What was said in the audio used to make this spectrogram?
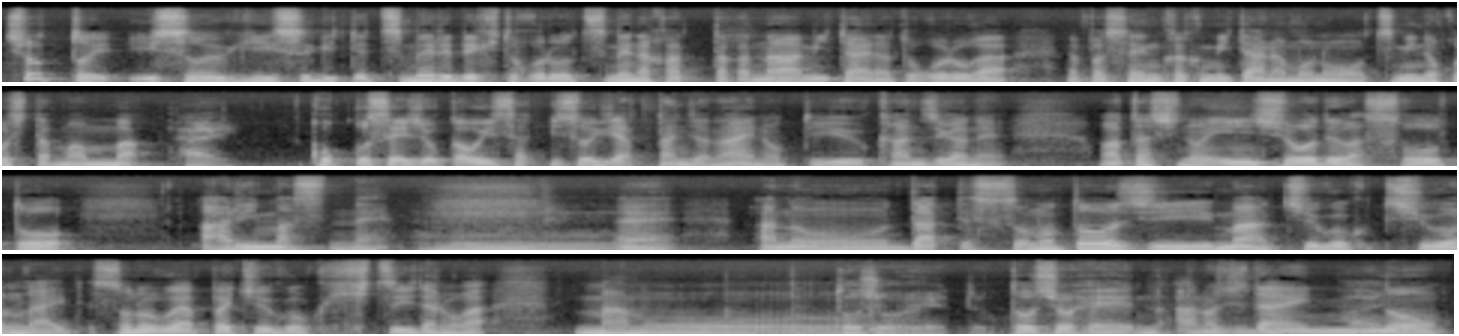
ちょっと急ぎすぎて詰めるべきところを詰めなかったかなみたいなところがやっぱ尖閣みたいなものを積み残したまんま、はい、国交正常化を急いじゃったんじゃないのっていう感じがね私の印象では相当ありますね。ええ。あのだってその当時、まあ、中国、周恩来、その後やっぱり中国引き継いだのが、まあ、あの鄧小平と。鄧小平あの時代の、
